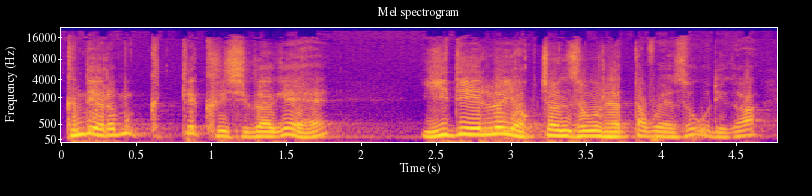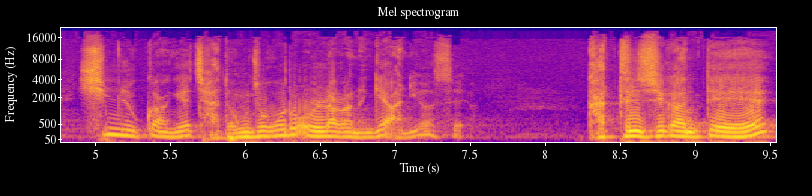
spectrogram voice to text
근데 여러분 그때 그 시각에 2대 1로 역전승을 했다고 해서 우리가 16강에 자동적으로 올라가는 게 아니었어요. 같은 시간대에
